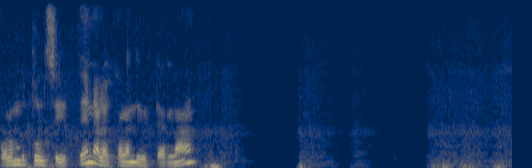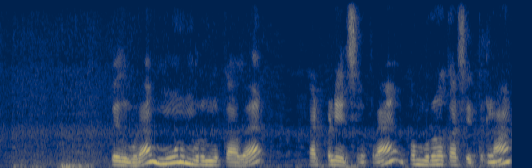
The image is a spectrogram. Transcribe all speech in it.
குழம்புத்தூள் சேர்த்து நல்லா கலந்து விட்டுடலாம் இப்போ இது கூட மூணு முருங்கைக்காவை கட் பண்ணி வச்சுருக்கிறேன். இப்போ முருங்கைக்காய் சேர்த்துக்கலாம்.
